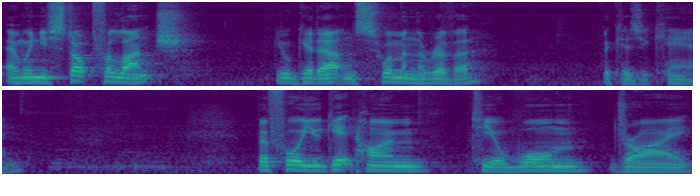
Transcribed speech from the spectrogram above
And when you stop for lunch, you'll get out and swim in the river because you can. Before you get home to your warm, dry,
